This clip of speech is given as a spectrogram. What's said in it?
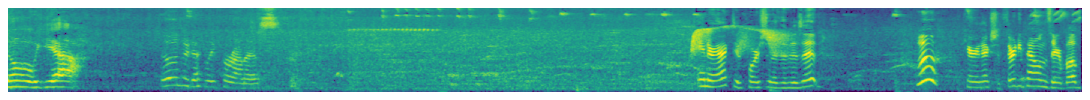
Oh, yeah. Those are definitely piranhas. Interactive portion of the visit. Woo! Carry an extra 30 pounds there, bub.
